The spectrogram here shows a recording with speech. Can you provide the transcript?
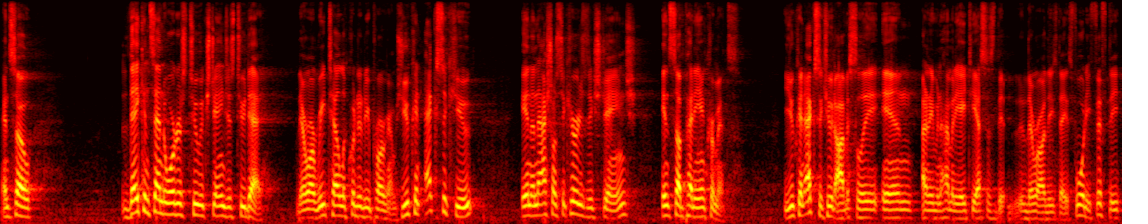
And so they can send orders to exchanges today. There are retail liquidity programs. You can execute in a national securities exchange in sub-penny increments. You can execute, obviously, in, I don't even know how many ATSs there are these days, 40, 50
